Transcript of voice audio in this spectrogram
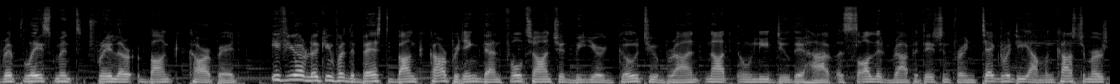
Replacement Trailer Bunk Carpet. If you are looking for the best bunk carpeting, then Fulton should be your go-to brand. Not only do they have a solid reputation for integrity among customers,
